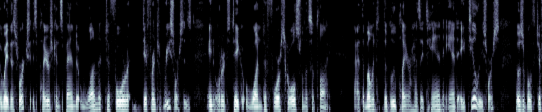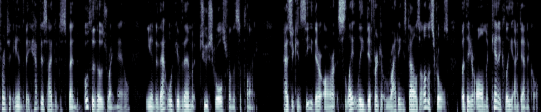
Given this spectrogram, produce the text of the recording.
the way this works is players can spend one to four different resources in order to take one to four scrolls from the supply. At the moment, the blue player has a tan and a teal resource. Those are both different, and they have decided to spend both of those right now, and that will give them two scrolls from the supply. As you can see, there are slightly different writing styles on the scrolls, but they are all mechanically identical.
